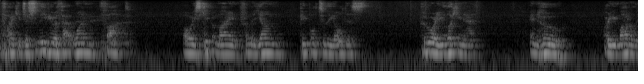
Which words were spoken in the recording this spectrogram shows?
If I could just leave you with that one thought, always keep in mind from the young people to the oldest who are you looking at and who are you modeling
